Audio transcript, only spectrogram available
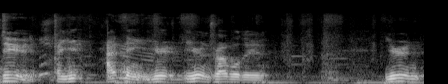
dude, are you, I think you're you're in trouble, dude. You're in.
